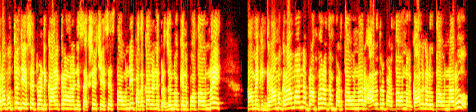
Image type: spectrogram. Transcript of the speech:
ప్రభుత్వం చేసేటువంటి కార్యక్రమాలన్నీ సక్సెస్ చేసేస్తా ఉంది. పథకాలన్నీ ప్రజల్లోకి వెళ్ళిపోతా ఉన్నాయి. ఆమెకి గ్రామ గ్రామాన్న బ్రహ్మరథం పడతా ఉన్నారు. హారతులు పడతా ఉన్నారు. కాళ్ళు కడుగుతా ఉన్నారు.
